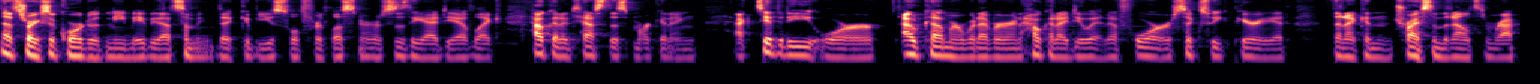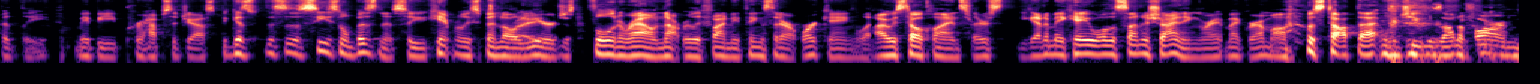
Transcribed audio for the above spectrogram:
that strikes a chord with me. Maybe that's something that could be useful for listeners is the idea of like, how could I test this marketing activity or outcome or whatever? And how could I do it in a four or six week period? Then I can try something else and rapidly maybe perhaps adjust because this is a seasonal business. So you can't really spend all right. year just fooling around, not really finding things that aren't working. Like I always tell clients, there's, you got to make hay while the sun is shining, right? My grandma was taught that when she was on a farm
